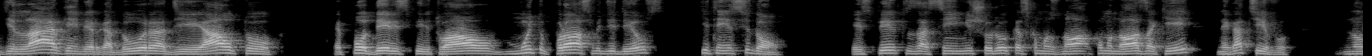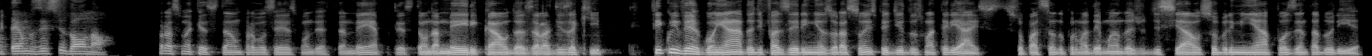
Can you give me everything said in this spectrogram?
de larga envergadura, de alto eh, poder espiritual, muito próximo de Deus, que têm esse dom. Espíritos assim, michurucas como nós aqui, negativo. Não temos esse dom, não. Próxima questão para você responder também é a questão da Meire Caldas. Ela diz aqui: Fico envergonhada de fazer em minhas orações pedidos materiais. Estou passando por uma demanda judicial sobre minha aposentadoria.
